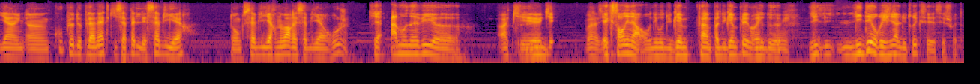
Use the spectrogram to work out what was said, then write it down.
y un couple de planètes qui s'appelle les sablières. Donc sablière noire et sablière rouge. qui est, à mon avis, euh, Ah, qui est. Qui extraordinaire au niveau du game, enfin pas du gameplay, au Oui, niveau de oui. l'idée originale du truc, c'est chouette.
